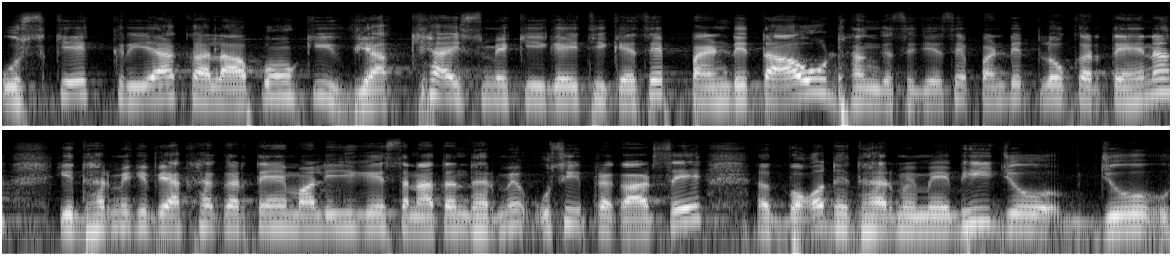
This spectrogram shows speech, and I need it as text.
उसके क्रियाकलापों की व्याख्या इसमें की गई थी कैसे? पंडिताऊ ढंग से। जैसे पंडित लोग करते हैं ना, कि धर्म की व्याख्या करते हैं, मान लीजिए सनातन धर्म में, उसी प्रकार से बौद्ध धर्म में भी जो जो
